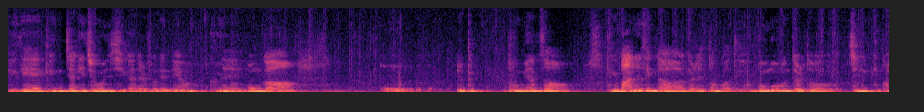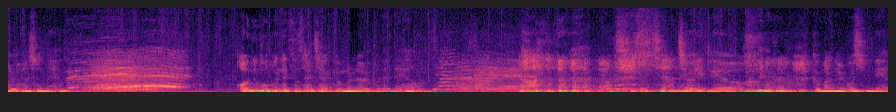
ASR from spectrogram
되게 굉장히 좋은 시간을 보냈네요. 네. 뭔가 어, 이렇게 보면서 되게 많은 생각을 했던 것 같아요. 모모분들도 재밌게 관람하셨나요? 네. 어느 부분에서 살짝 눈물 나올 뻔했나요? 아, 역시 놓지 않는. 저희도요. 그만 울고 싶네요.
